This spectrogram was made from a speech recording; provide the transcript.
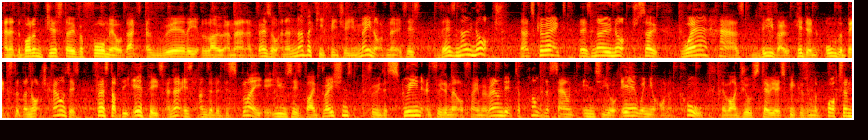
and at the bottom, just over four mil. That's a really low amount of bezel. And another key feature you may not have noticed is there's no notch. That's correct, there's no notch. So where has Vivo hidden all the bits that the notch houses? First up the earpiece and that is under the display. It uses vibrations through the screen and through the metal frame around it to pump the sound into your ear when you're on a call. There are dual stereo speakers on the bottom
